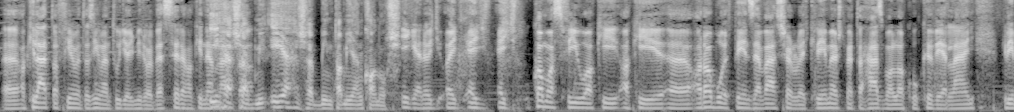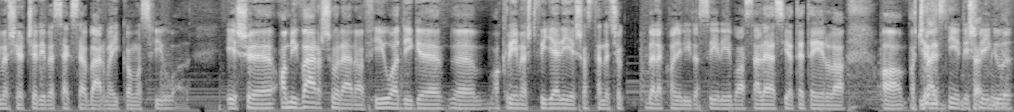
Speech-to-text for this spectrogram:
Aki látta a filmet, az nyilván tudja, hogy miről beszélek, aki nem éhesebb, látta... éhesebb, mint amilyen kanos. Igen, hogy egy, egy, egy kamasz fiú, aki, aki a rabolt pénzen vásárol egy krémest, mert a házban lakó kövér lány krémesért cserébe szexel bármelyik kamasz fiúval. És uh, amíg vár a sorára a fiú, addig uh, a krémest figyeli, és aztán ez csak belekanyarít a szélébe, aztán lelszi a tetejéről a, a, a cseresznyét, és végül,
